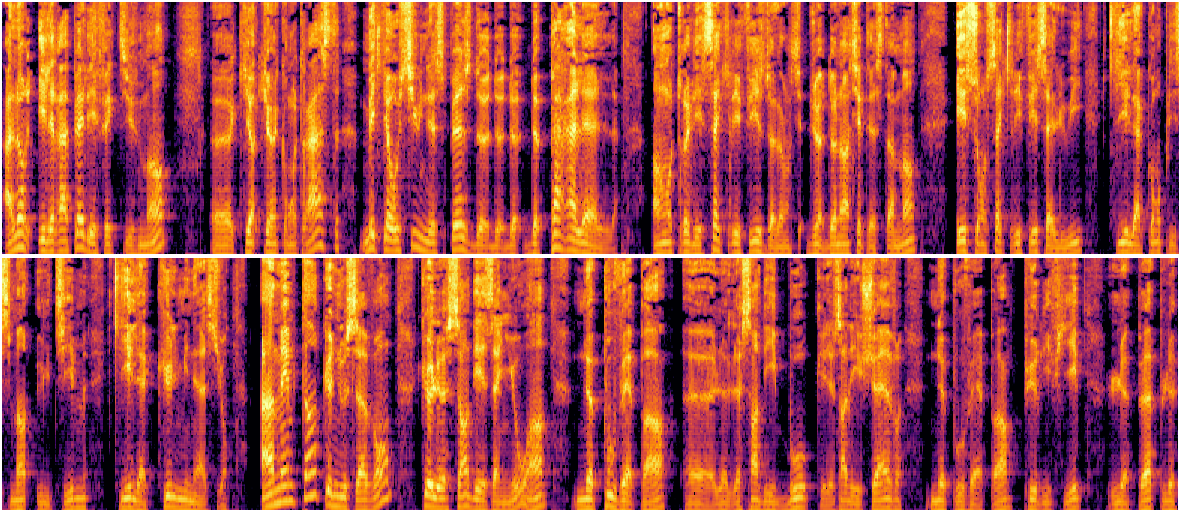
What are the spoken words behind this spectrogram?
Alors il rappelle effectivement euh, qu'il y, a un contraste, mais qu'il y a aussi une espèce de, parallèle entre les sacrifices de l'Ancien Testament et son sacrifice à lui, qui est l'accomplissement ultime, qui est la culmination. En même temps que nous savons que le sang des agneaux hein, ne pouvait pas, euh, le, sang des boucs et le sang des chèvres ne pouvait pas purifier le peuple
